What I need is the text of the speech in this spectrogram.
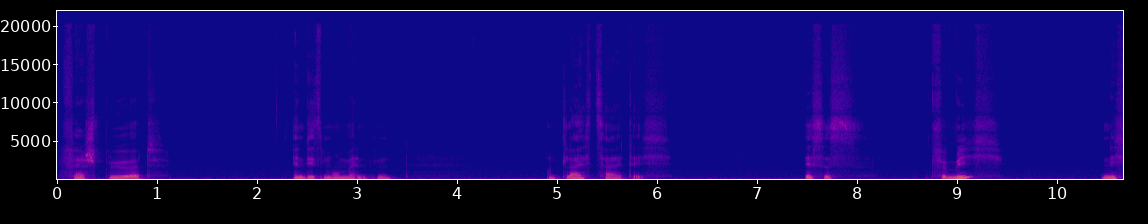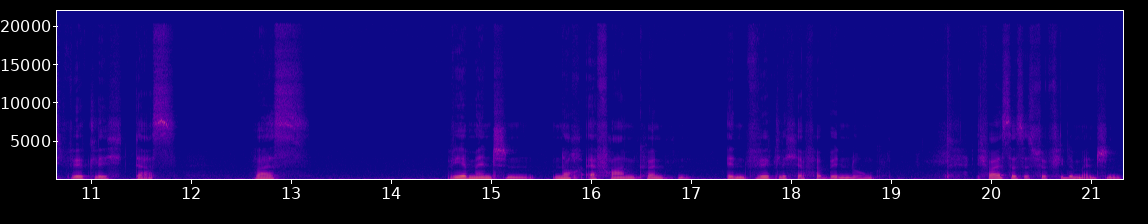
verspürt in diesen Momenten. Und gleichzeitig ist es für mich nicht wirklich das, was wir Menschen noch erfahren könnten in wirklicher Verbindung. Ich weiß, das ist für viele Menschen,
